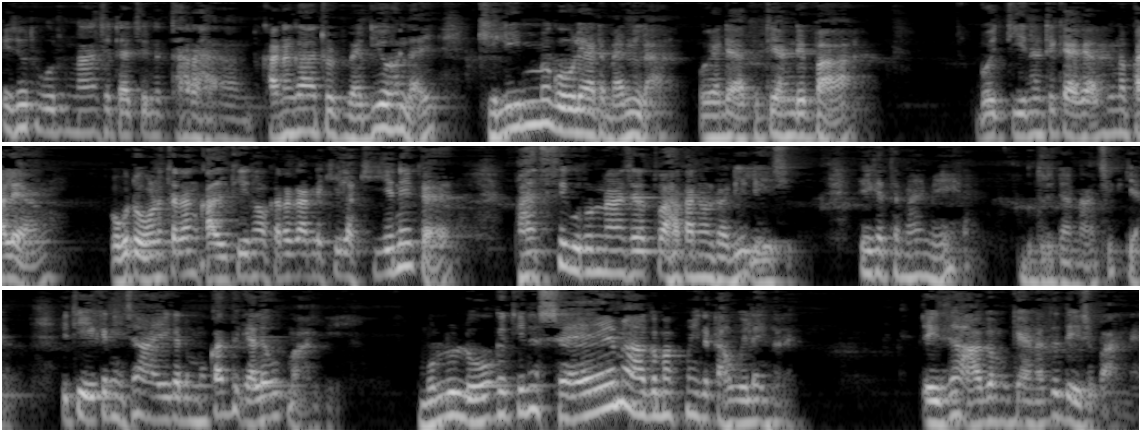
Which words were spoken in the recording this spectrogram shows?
ඒකට ගුරුනාංශයට ඇතුළේ තරහ කනගාටුට වැඩිය හොඳයි. කිලින්ම ගෝලයට බැනලා ඔයඩ අත තියන්න එපා. බොයි තීන ටික අරගෙන ඵලයන්. ඔකට ඕන තරම් කල් තියනවා කරගන්න කියලා කියන එක පස්සේ ගුරුනාංශයත් වහ කරනට වැඩිය ලේසි. ඒක තමයි මේ බුදුරජාණන්සේ කියන්නේ. ඉතින් ඒක නිසා ඒකට මොකද්ද ගැලවුම් මාර්ගය? මුළු ලෝකේ තියෙන සෑම ආගමක් මේකට අහුවෙලා ඉවරයි. ඒ නිසා ආගම කියනද දේශපාලනය.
